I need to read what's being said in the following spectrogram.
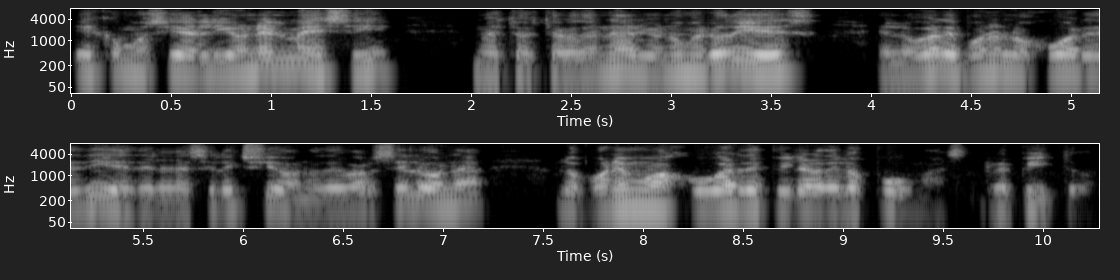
es como si a Lionel Messi nuestro extraordinario número 10, en lugar de ponerlo a jugar de 10 de la selección o de Barcelona, lo ponemos a jugar de pilar de los Pumas. Repito,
